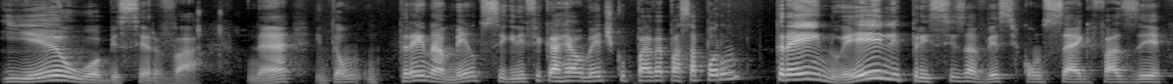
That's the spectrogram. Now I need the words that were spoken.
e eu observar, né? Então, um treinamento significa realmente que o pai vai passar por um treino, ele precisa ver se consegue fazer,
